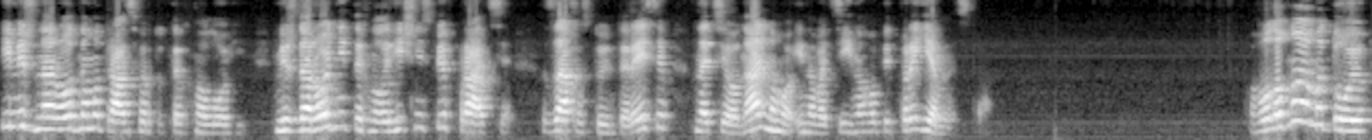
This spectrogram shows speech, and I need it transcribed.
і міжнародному трансферту технологій, міжнародній технологічній співпраці, захисту інтересів національного інноваційного підприємництва. Головною метою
